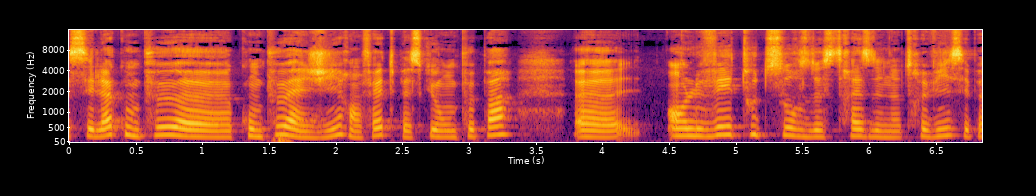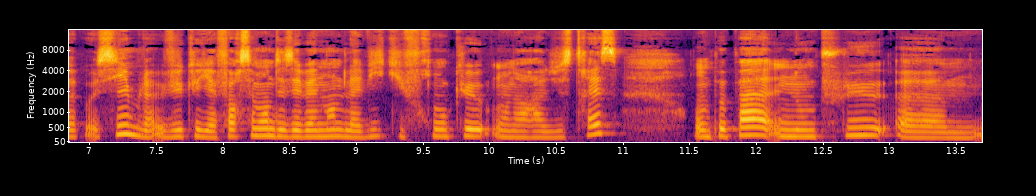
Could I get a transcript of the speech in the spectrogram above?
c'est là qu'on peut euh, qu'on peut agir en fait parce qu'on peut pas euh, enlever toute source de stress de notre vie, c'est pas possible vu qu'il y a forcément des événements de la vie qui feront que on aura du stress. On peut pas non plus euh,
